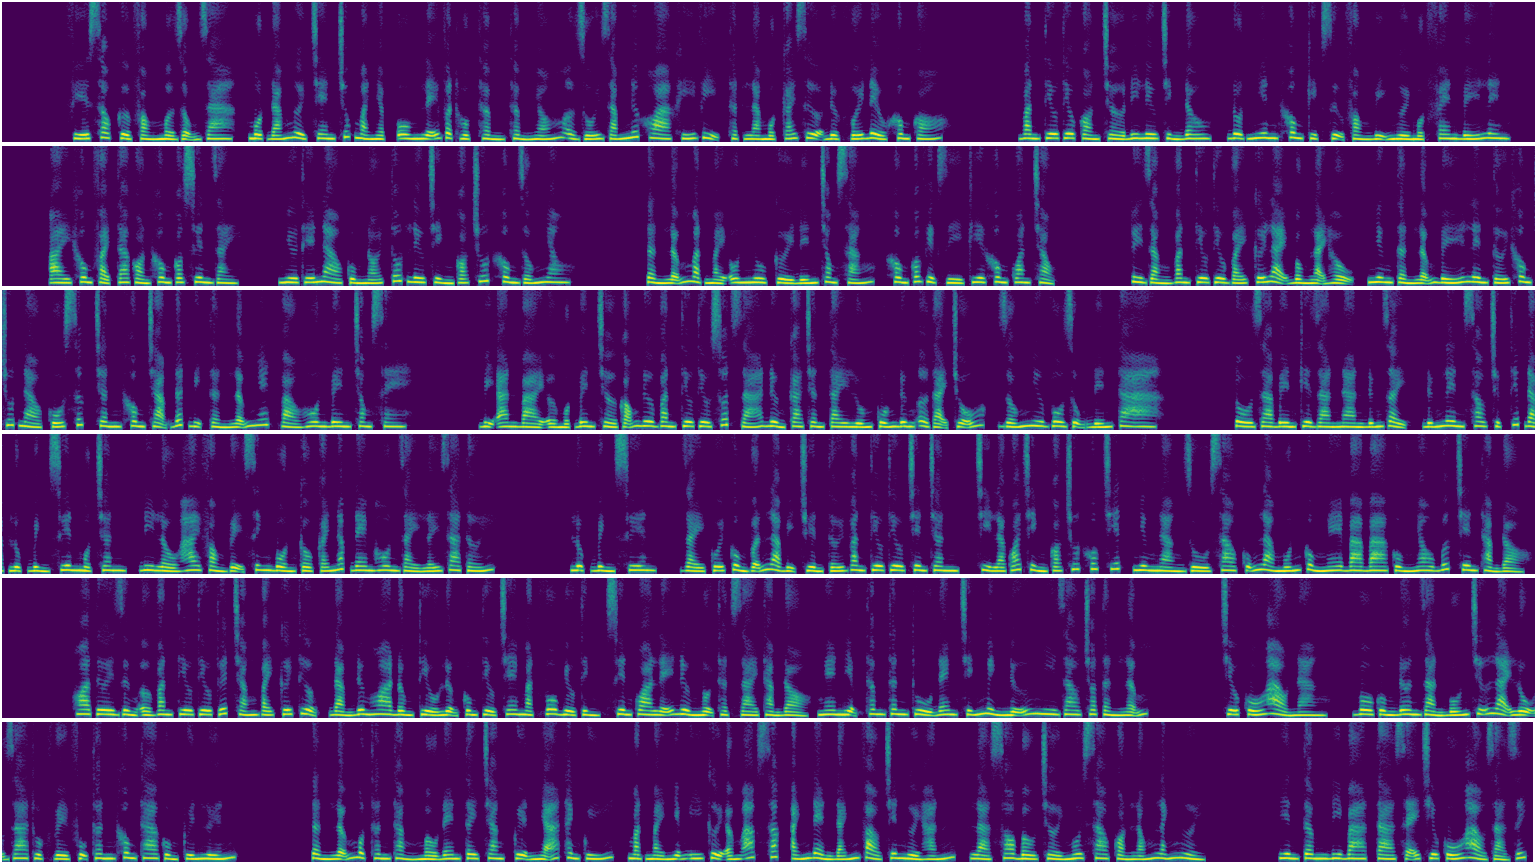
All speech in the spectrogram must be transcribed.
Phía sau cửa phòng mở rộng ra, một đám người chen chúc mà nhập ôm lễ vật hộp thầm thầm nhóm ở dối rắm nước hoa khí vị thật là một cái dựa được với đều không có. Văn tiêu tiêu còn chờ đi lưu trình đâu, đột nhiên không kịp dự phòng bị người một phen bế lên. Ai không phải ta còn không có xuyên giày, như thế nào cùng nói tốt lưu trình có chút không giống nhau. Tần lẫm mặt mày ôn nhu cười đến trong sáng, không có việc gì kia không quan trọng. Tuy rằng văn tiêu tiêu váy cưới lại bồng lại hậu, nhưng tần lẫm bế lên tới không chút nào cố sức chân không chạm đất bị tần lẫm nhét vào hôn bên trong xe. Bị an bài ở một bên chờ cõng đưa văn tiêu tiêu xuất giá đường ca chân tay luống cuống đứng ở tại chỗ, giống như vô dụng đến ta. Tô ra bên kia gian nan đứng dậy, đứng lên sau trực tiếp đạp lục bình xuyên một chân, đi lầu hai phòng vệ sinh bồn cầu cái nắp đem hôn giày lấy ra tới. Lục bình xuyên, giày cuối cùng vẫn là bị truyền tới văn tiêu tiêu trên chân, chỉ là quá trình có chút khúc chiết nhưng nàng dù sao cũng là muốn cùng nghe ba ba cùng nhau bước trên thảm đỏ. Hoa tươi rừng ở văn tiêu tiêu tuyết trắng váy cưới thượng, đảm đương hoa đồng tiểu lượng cùng tiểu che mặt vô biểu tình, xuyên qua lễ đường nội thật dài thảm đỏ, nghe niệm thâm thân thủ đem chính mình nữ nhi giao cho tần lẫm. Chiếu cố hảo nàng, vô cùng đơn giản bốn chữ lại lộ ra thuộc về phụ thân không tha cùng quyến luyến. Tần lẫm một thân thẳng màu đen tây trang quyện nhã thanh quý, mặt mày nhiễm ý cười ấm áp sắc ánh đèn đánh vào trên người hắn, là so bầu trời ngôi sao còn lóng lánh người. Yên tâm đi ba ta sẽ chiếu cố hảo giả dích.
